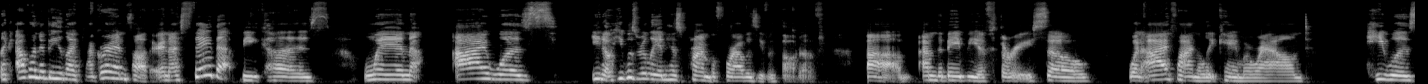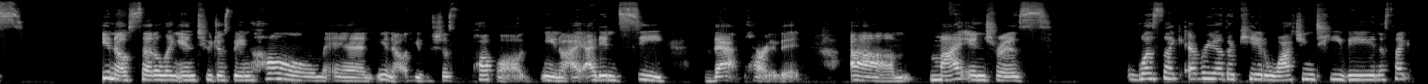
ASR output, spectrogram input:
like I want to be like my grandfather. And I say that because when I was, you know, he was really in his prime before I was even thought of. Um, I'm the baby of three. So when I finally came around, he was, you know, settling into just being home and, you know, he was just papa. You know, I, I didn't see that part of it. Um, my interests was like every other kid watching TV. And it's like,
